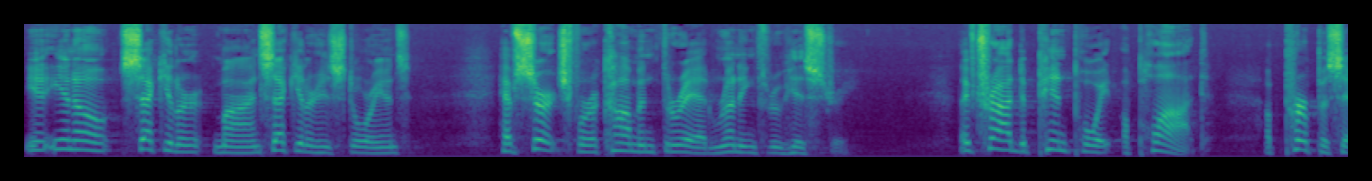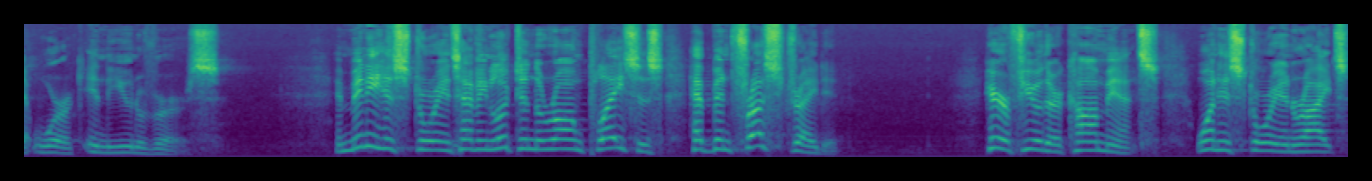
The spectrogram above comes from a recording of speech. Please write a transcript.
You, you know, secular minds, secular historians, have searched for a common thread running through history. They've tried to pinpoint a plot, a purpose at work in the universe. And many historians, having looked in the wrong places, have been frustrated. Here are a few of their comments. One historian writes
